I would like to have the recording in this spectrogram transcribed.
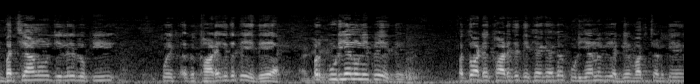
ਬੱਚਿਆਂ ਨੂੰ ਜਿਹੜੇ ਲੋਕੀ ਕੋਈ ਅਖਾੜੇ 'ਚ ਤੇ ਭੇਜਦੇ ਆ ਪਰ ਕੁੜੀਆਂ ਨੂੰ ਨਹੀਂ ਭੇਜਦੇ। ਪਰ ਤੁਹਾਡੇ ਅਖਾੜੇ 'ਚ ਦੇਖਿਆ ਗਿਆ ਕਿ ਕੁੜੀਆਂ ਨੂੰ ਵੀ ਅੱਗੇ ਵੱਧ ਚੜ ਕੇ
